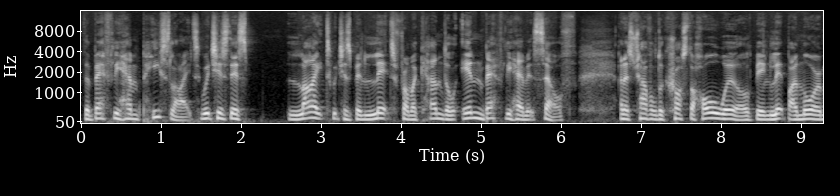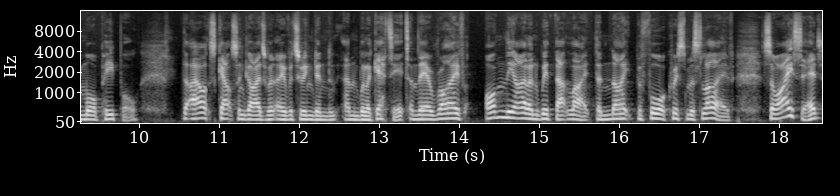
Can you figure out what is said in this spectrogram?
the Bethlehem Peace Light, which is this light which has been lit from a candle in Bethlehem itself and has travelled across the whole world, being lit by more and more people. That our scouts and guides went over to England and will get it, and they arrive on the island with that light the night before Christmas Live. So I said,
